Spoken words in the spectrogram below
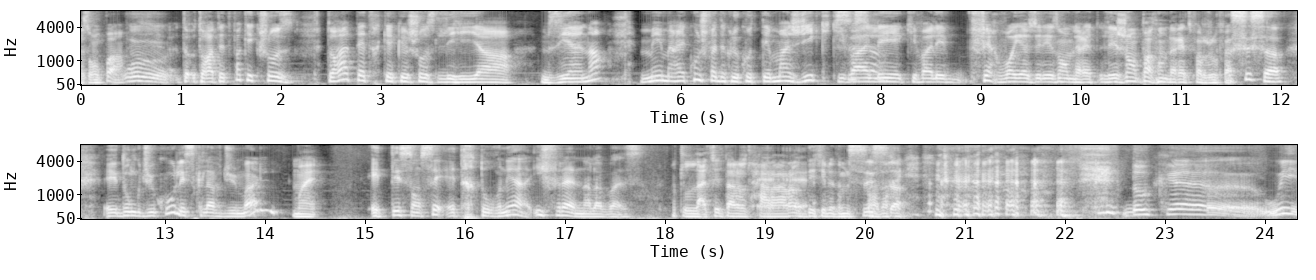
raison ou pas. hein. Ouais, ouais, ouais. T'a- T'auras peut-être pas quelque chose, t'auras peut-être quelque chose lié à مزيانة mais ما يكونش فهذاك le côté magique qui C'est va ça. aller qui va aller faire voyager les gens les gens pardon de l'arrêt de faire faire C'est ça. Et donc, du coup, l'esclave du mal ouais était censé être tourné à Ifren à la base. طلعتي لدرجة حرارة وديتي بنادم C'est الصدقة. ça. donc, euh, oui,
